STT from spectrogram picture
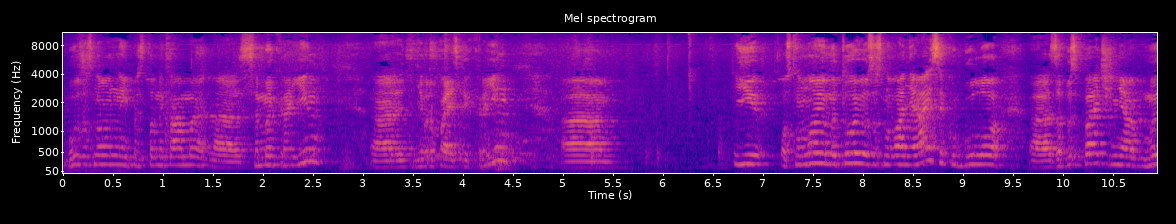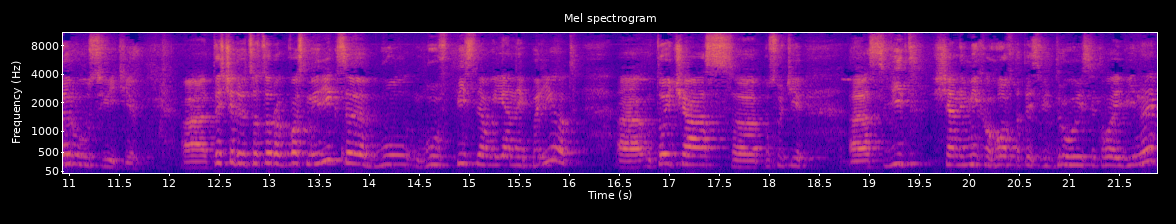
був заснований представниками е, семи країн, е, європейських країн. Е, і основною метою заснування ISEC було е, забезпечення миру у світі. Е, 1948 рік це був, був післявоєнний період. Е, У той час, е, по суті, е, світ ще не міг оговтатись від Другої світової війни.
